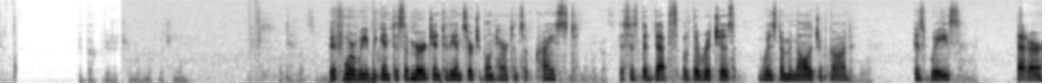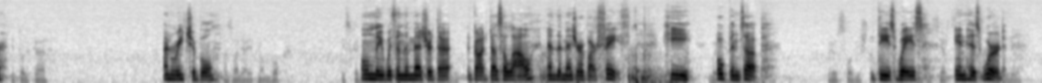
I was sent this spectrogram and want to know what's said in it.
Before we begin to submerge into the unsearchable inheritance of Christ, this is the depths of the riches, wisdom, and knowledge of God, His ways that are unreachable only within the measure that God does allow and the measure of our faith. He opens up these ways in His Word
